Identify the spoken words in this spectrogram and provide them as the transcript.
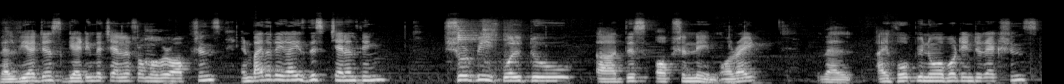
well we are just getting the channel from our options. And by the way guys this channel thing should be equal to uh, this option name. All right? Well I hope you know about interactions.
